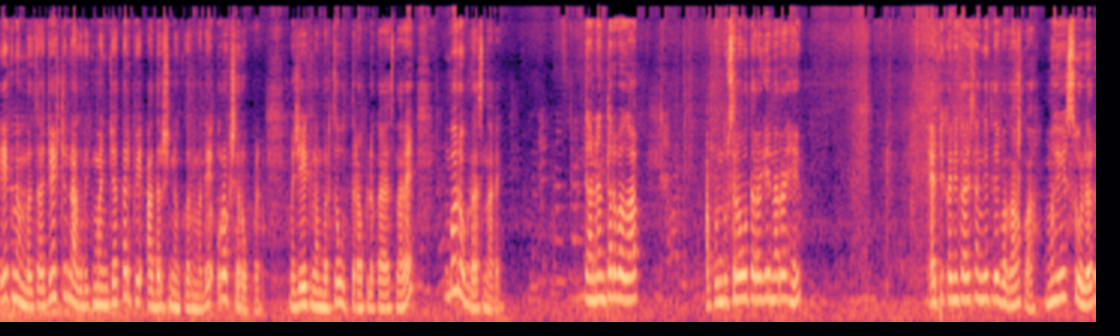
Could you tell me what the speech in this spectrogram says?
एक नंबरचा ज्येष्ठ नागरिक मंचातर्फे आदर्श नगरमध्ये वृक्षारोपण. म्हणजे एक नंबरचं उत्तर आपलं काय असणार आहे? बरोबर असणार आहे. त्यानंतर बघा आपण दुसरा उत्तर घेणार आहे. या ठिकाणी काय सांगितले बघा का? Mahesh solar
